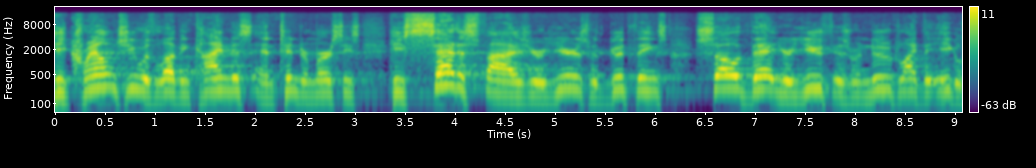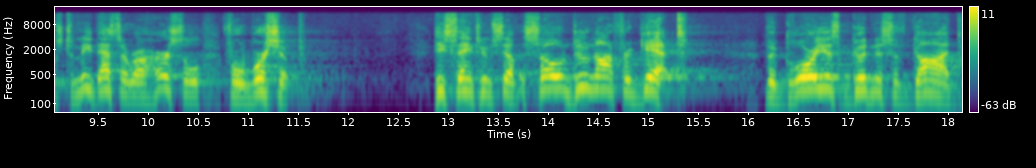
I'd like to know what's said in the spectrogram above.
He crowns you with loving kindness and tender mercies. He satisfies your years with good things so that your youth is renewed like the eagles. To me, that's a rehearsal for worship. He's saying to himself, So do not forget the glorious goodness of God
